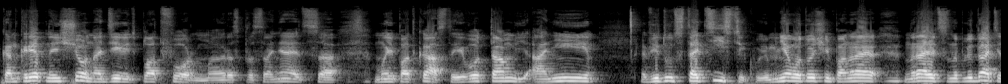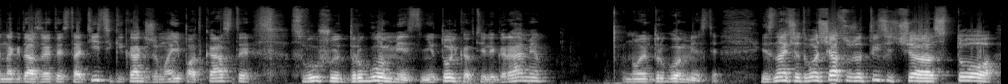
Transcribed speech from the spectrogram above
Конкретно еще на 9 платформ распространяются мои подкасты. И вот там они ведут статистику. И мне вот очень понрав... нравится наблюдать иногда за этой статистикой, как же мои подкасты слушают в другом месте, не только в Телеграме, но и в другом месте. И значит, вот сейчас уже 1100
